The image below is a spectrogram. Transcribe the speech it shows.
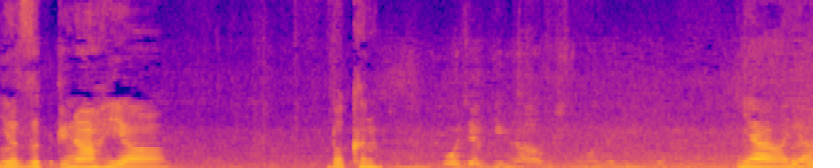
Yazık günah ya. Bakın. Ocak yine almıştım ocak. Ya ya.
